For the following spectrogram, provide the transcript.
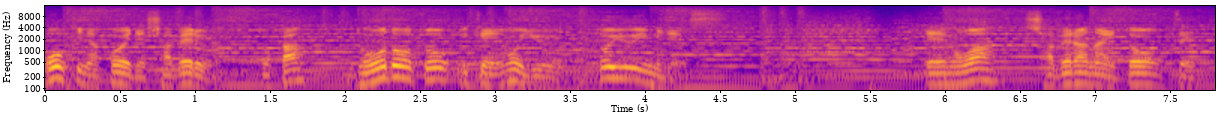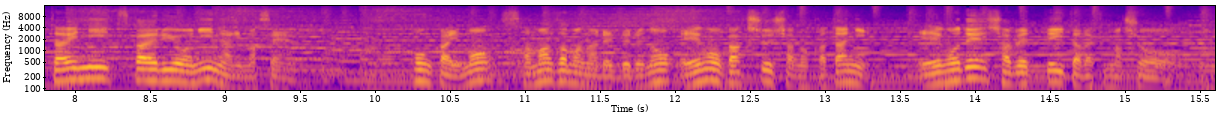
大きな声でしゃべるとか堂々と意見を言うという意味です。英語は喋らないと絶対に使えるようになりません。今回も様々なレベルの英語学習者の方に英語で喋っていただきましょう。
